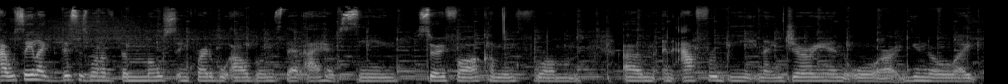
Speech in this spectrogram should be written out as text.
I would say like this is one of the most incredible albums that I have seen so far coming from um, an Afrobeat Nigerian or you know like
